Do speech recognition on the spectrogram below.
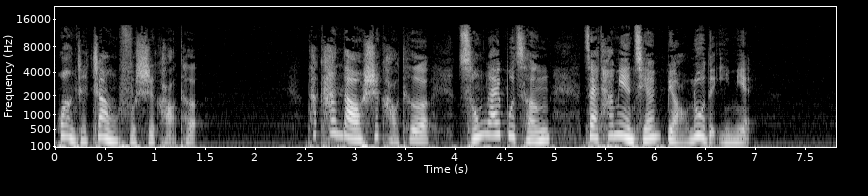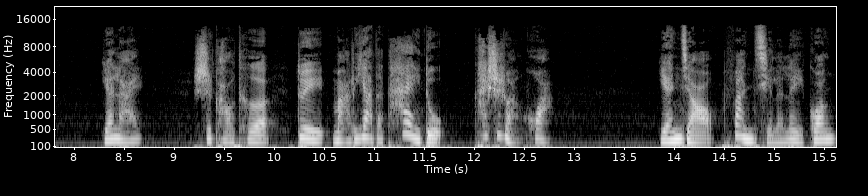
望着丈夫史考特，他看到史考特从来不曾在他面前表露的一面。原来，史考特对玛利亚的态度开始软化，眼角泛起了泪光。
